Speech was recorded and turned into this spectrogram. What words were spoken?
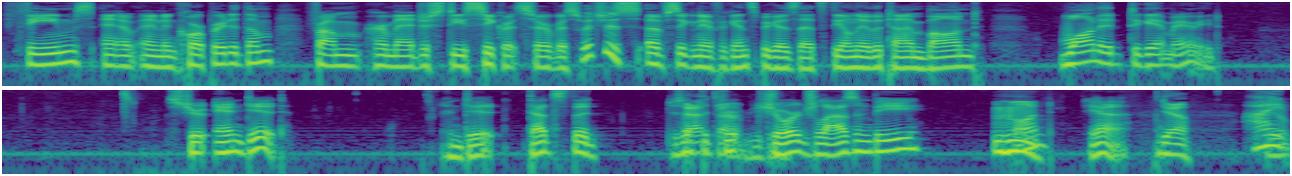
themes and, and incorporated them from Her Majesty's Secret Service, which is of significance because that's the only other time Bond wanted to get married. It's true. And did. And did. That's the. Is that, That the time Geor- he did. George Lazenby Bond? Yeah. Yeah, I. Yep.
